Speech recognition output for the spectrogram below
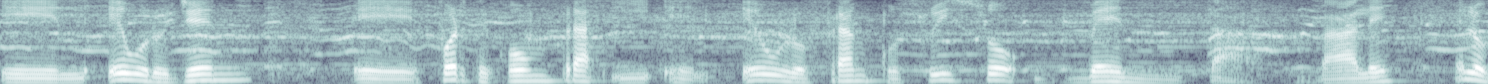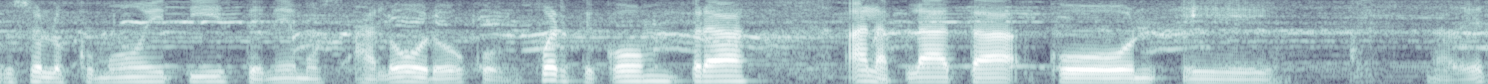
el euro yen eh, fuerte compra y el euro franco suizo venta, ¿vale? En lo que son los commodities tenemos al oro con fuerte compra, a la plata con... Eh, a ver,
